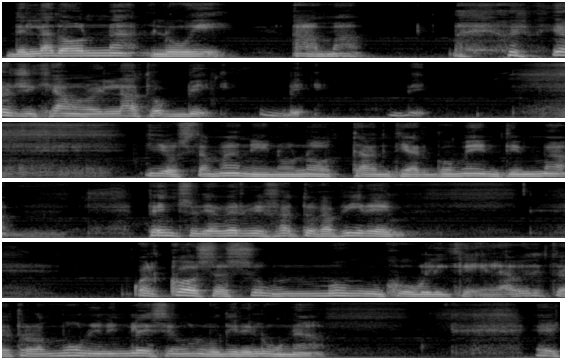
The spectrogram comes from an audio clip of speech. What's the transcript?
Della donna lui ama quello che oggi chiamano il lato B. B, B. Io stamani non ho tanti argomenti, ma penso di avervi fatto capire qualcosa su Monculi, che l'avevo detto l'altro, la moon in inglese uno vuol dire luna, e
